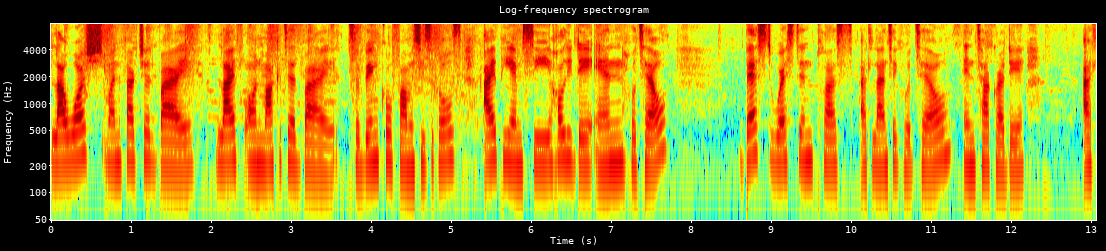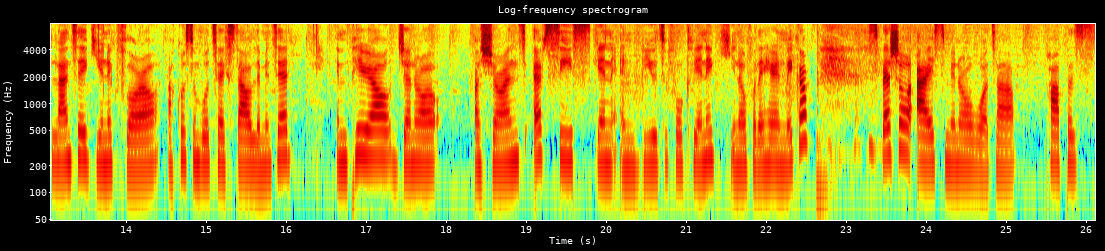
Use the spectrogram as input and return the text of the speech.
La Wash, manufactured by Life On, marketed by Tobinco Pharmaceuticals, IPMC, Holiday Inn Hotel, Best Western Plus Atlantic Hotel in Takoradi, Atlantic Unique Floral, Akosombo Textile Limited, Imperial General Assurance, FC Skin and Beautiful Clinic, you know, for the hair and makeup, Special Ice Mineral Water, Papa's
